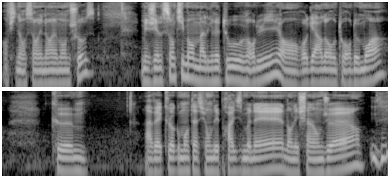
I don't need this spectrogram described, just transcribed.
en finançant énormément de choses. Mais j'ai le sentiment, malgré tout, aujourd'hui, en regardant autour de moi, que avec l'augmentation des prize money dans les challengers, Mhm.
